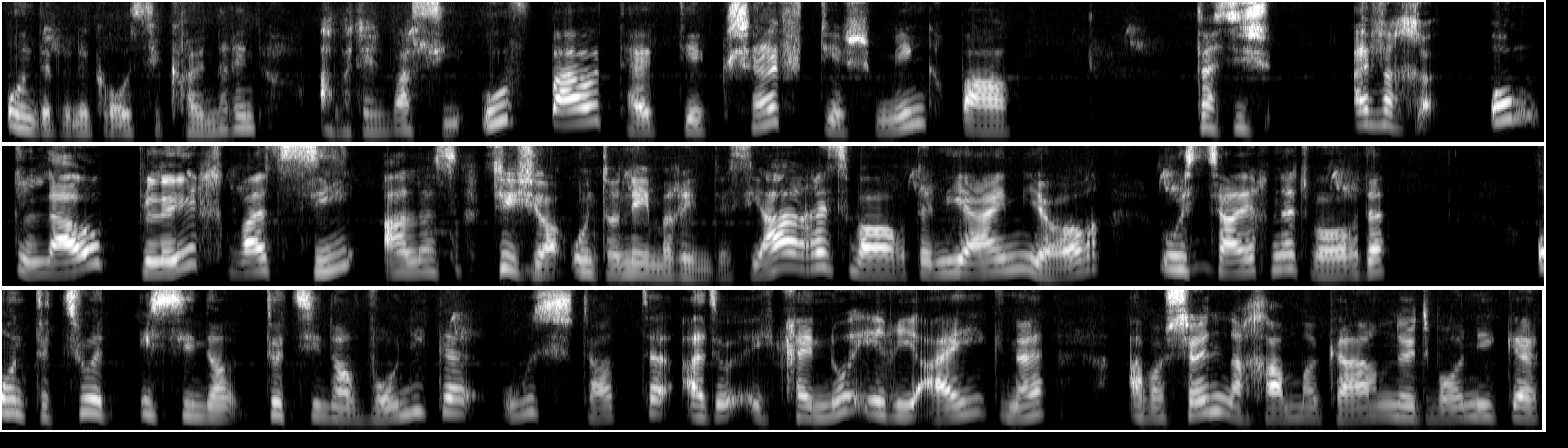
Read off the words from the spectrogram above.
und eben eine große Könnerin. Aber dann, was sie aufgebaut hat, die Geschäfte, die Schminkbar, das ist einfach unglaublich, was sie alles. Sie ist ja Unternehmerin des Jahres geworden, in einem Jahr ausgezeichnet worden. Und dazu ist sie noch, tut sie noch Wohnungen ausstatten. Also ich kenne nur ihre eigenen, aber schöner kann man gar nicht Wohnungen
